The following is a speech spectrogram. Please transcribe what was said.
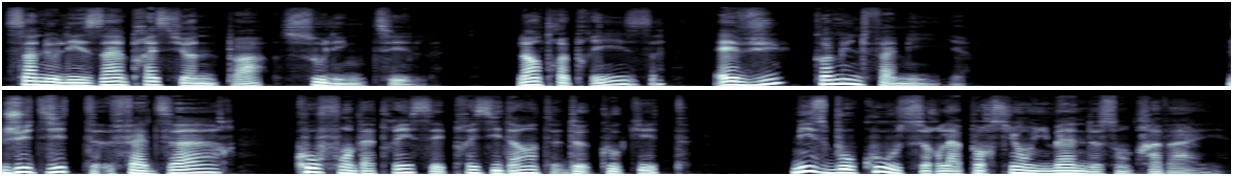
ça ne les impressionne pas, souligne-t-il. L'entreprise est vue comme une famille. Judith Fetzer, cofondatrice et présidente de Cookit, mise beaucoup sur la portion humaine de son travail.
